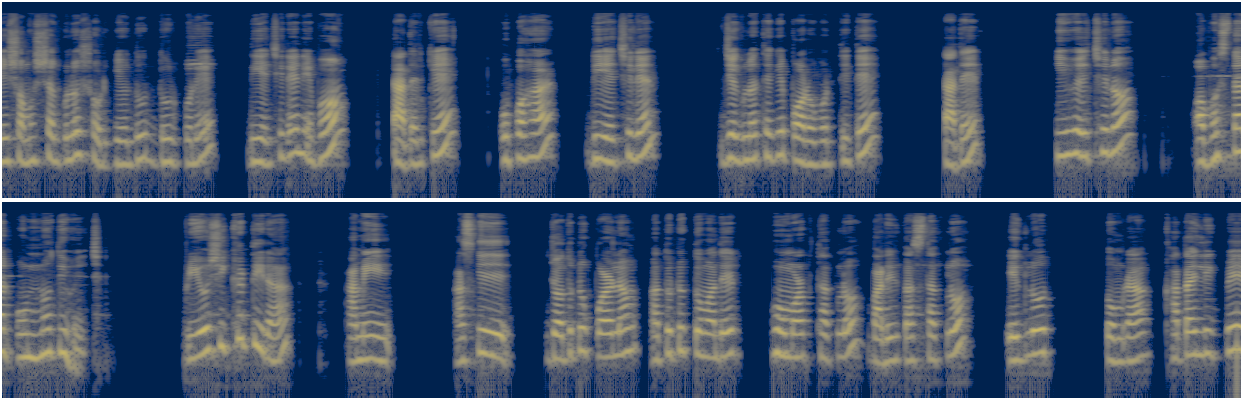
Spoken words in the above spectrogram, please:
যে সমস্যাগুলো স্বর্গীয় দূত দূর করে দিয়েছিলেন এবং তাদেরকে উপহার দিয়েছিলেন, যেগুলো থেকে পরবর্তীতে তাদের কি হয়েছিল? অবস্থার উন্নতি হয়েছে। প্রিয় শিক্ষার্থীরা, আমি আজকে যতটুক পড়ালাম অতটুক তোমাদের হোমওয়ার্ক থাকল, বাড়ির কাজ থাকল, এগুলো তোমরা খাতায় লিখবে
